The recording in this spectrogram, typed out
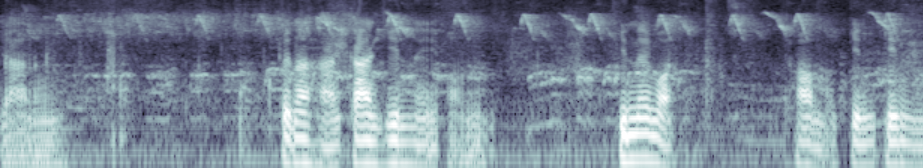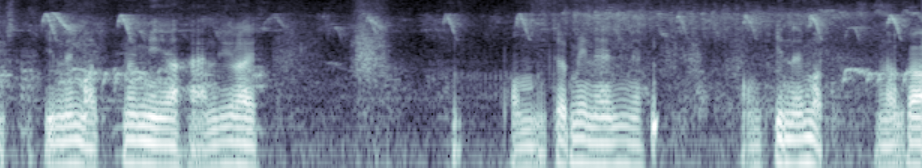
อย่างหนึ่งเป็นอาหารการกินในผมกินได้หมด ชอบกินกินกินได้หมด ไม่มีอาหารที่อะไร ผมจะไม่เน้นเนี่ยผมกินได้หมด แล้วก็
